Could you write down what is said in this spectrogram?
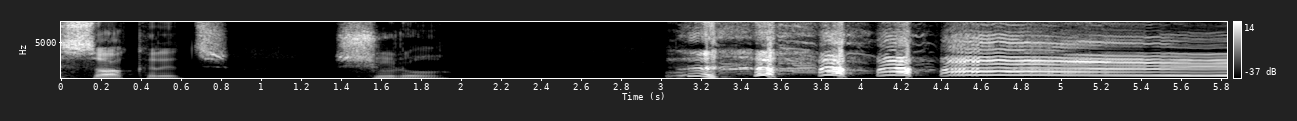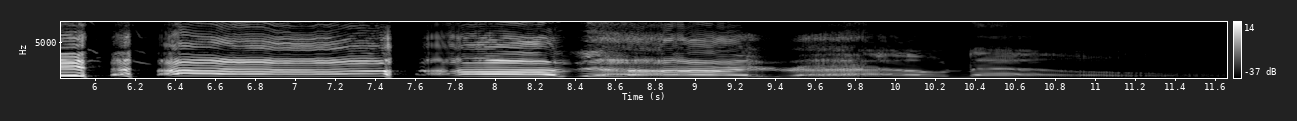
Sócrates chorou. não, não.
